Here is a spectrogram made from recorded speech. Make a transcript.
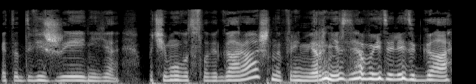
это движение. Почему вот в слове «гараж», например, нельзя выделить «га»?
